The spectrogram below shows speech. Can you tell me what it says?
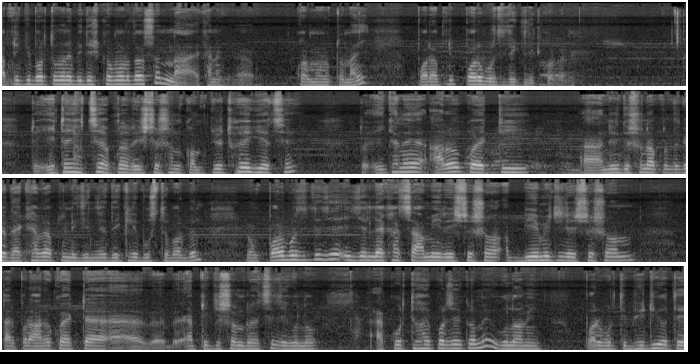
আপনি কি বর্তমানে বিদেশ কর্মরত আছেন? না, এখানে কর্মরত নাই। পরে আপনি পরবর্তীতে ক্লিক করবেন। তো এটাই হচ্ছে আপনার রেজিস্ট্রেশন কমপ্লিট হয়ে গিয়েছে। তো এইখানে আরও কয়েকটি নির্দেশনা আপনাদেরকে দেখাবে, আপনি নিজে নিজে দেখলে বুঝতে পারবেন। এবং পরবর্তীতে যে এই যে লেখা আছে, আমি রেজিস্ট্রেশন বিএমইটি রেজিস্ট্রেশন তারপর আরও কয়েকটা অ্যাপ্লিকেশন রয়েছে যেগুলো করতে হয় পর্যায়ক্রমে, ওগুলো আমি পরবর্তী ভিডিওতে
